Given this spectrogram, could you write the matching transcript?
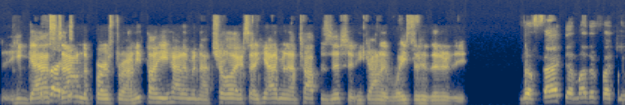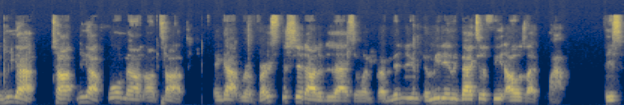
he gassed down the first round. He thought he had him in that show. Like I said, he had him in that top position. He kind of wasted his energy. The fact that motherfucking he got top, he got full mount on top and got reversed the shit out of his ass and went immediately, immediately back to the feet. I was like, wow, he's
